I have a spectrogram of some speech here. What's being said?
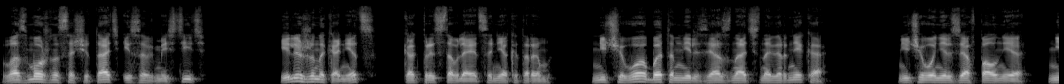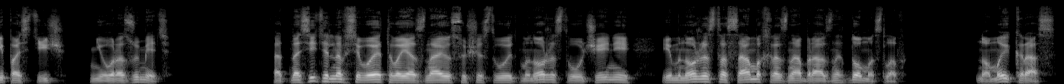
возможно сочетать и совместить, или же, наконец, как представляется некоторым, ничего об этом нельзя знать наверняка, ничего нельзя вполне ни постичь, не уразуметь. Относительно всего этого, я знаю, существует множество учений и множество самых разнообразных домыслов. Но мы, Крас,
